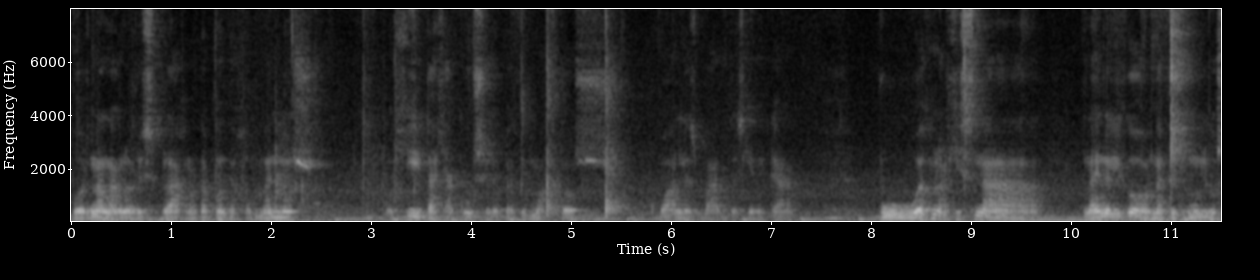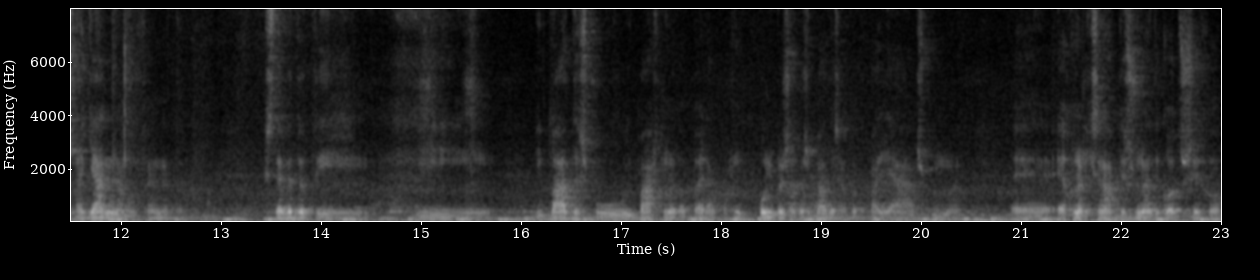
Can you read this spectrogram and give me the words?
μπορεί να αναγνωρίσει πράγματα που ενδεχομένως όχι τα έχει ακούσει, ρε παιδί μου, αυτός από άλλες μπάντες γενικά, που έχουν αρχίσει να, να είναι λίγο, να επιθυμούν λίγο στα Γιάννηνα, μου φαίνεται. Πιστεύετε ότι οι, οι μπάντες που υπάρχουν εδώ πέρα, υπάρχουν πολύ περισσότερες μπάντες από την παλιά, ας πούμε, ε, έχουν αρχίσει να αναπτύσσουν ένα δικό τους ήχο.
